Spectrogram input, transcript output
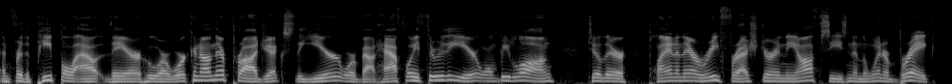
And for the people out there who are working on their projects, the year we're about halfway through the year. Won't be long till they're planning their refresh during the off season and the winter break.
